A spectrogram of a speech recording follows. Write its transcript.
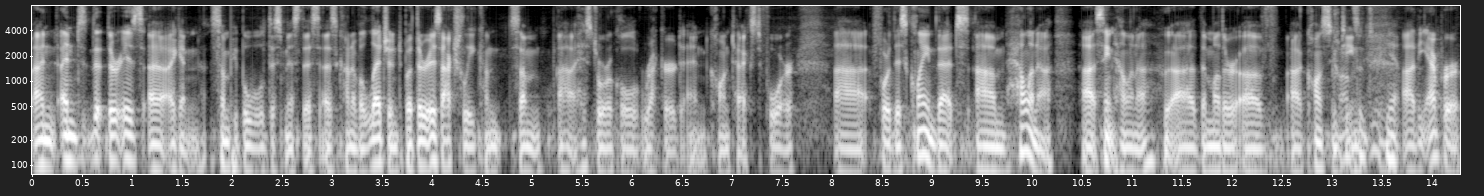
and and th- there is uh, again, some people will dismiss this as kind of a legend, but there is actually con- some uh, historical record and context for uh, for this claim that um, Helena, uh, Saint Helena, who, uh, the mother of uh, Constantine, Constantine. Yeah. uh, the emperor.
